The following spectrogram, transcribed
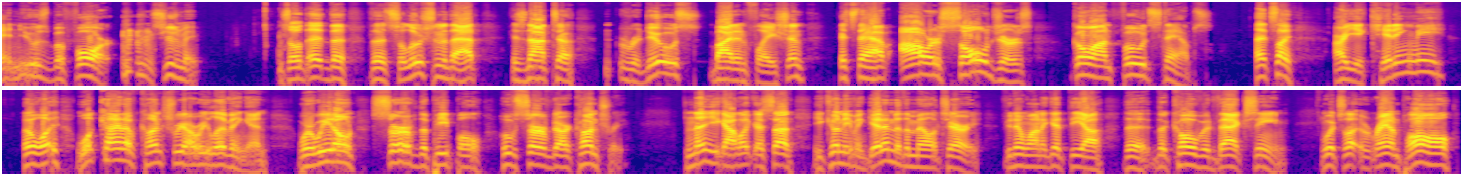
and used before. Excuse me. So the, the the solution to that is not to reduce Biden inflation. It's to have our soldiers go on food stamps. It's like, are you kidding me? What what kind of country are we living in where we don't serve the people who've served our country? And then you got, like I said, you couldn't even get into the military if you didn't want to get the uh, the the COVID vaccine, which Rand Paul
